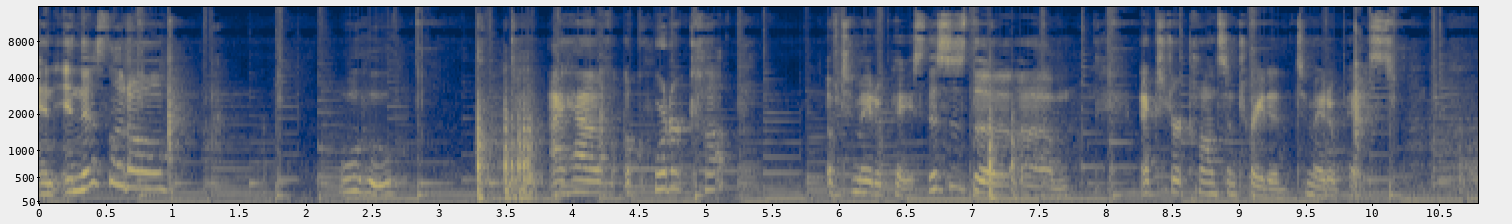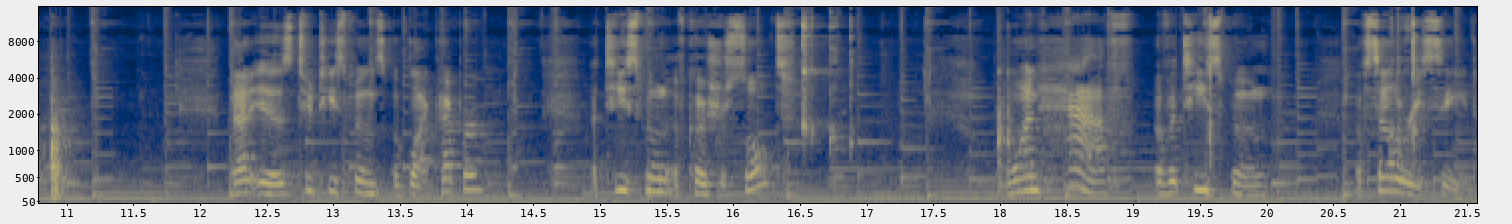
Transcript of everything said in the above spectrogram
And in this little woohoo, I have a quarter cup of tomato paste. This is the um, extra concentrated tomato paste. That is two teaspoons of black pepper, a teaspoon of kosher salt, one half of a teaspoon of celery seed,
